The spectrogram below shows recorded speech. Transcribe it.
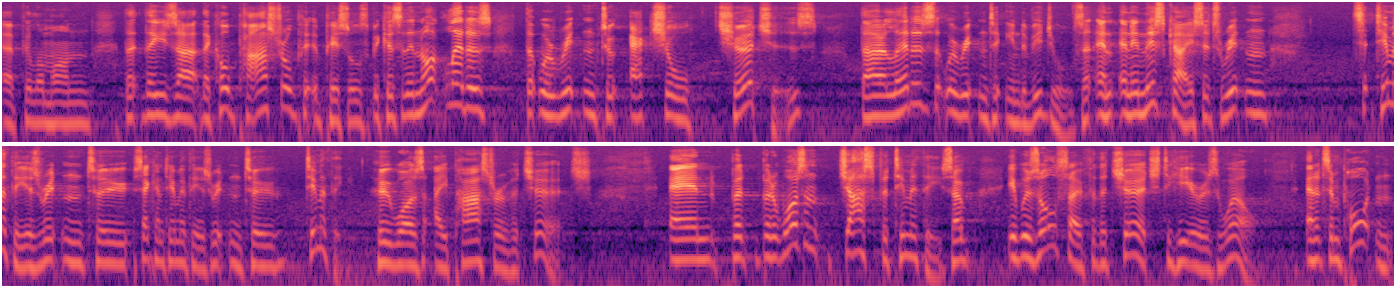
uh, Philemon. That these are they're called pastoral epistles because they're not letters that were written to actual churches. They are letters that were written to individuals, and and, and in this case, it's written. Timothy is written to Second Timothy is written to Timothy, who was a pastor of a church. And, but, but it wasn't just for Timothy. So it was also for the church to hear as well. And it's important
